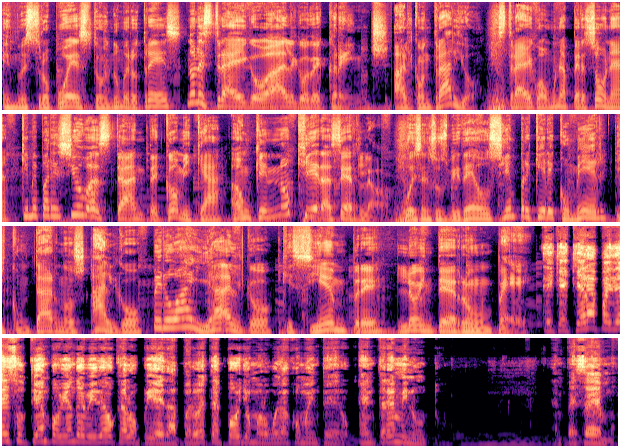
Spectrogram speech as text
En nuestro puesto número 3, no les traigo algo de cringe. Al contrario, les traigo a una persona que me pareció bastante cómica, aunque no quiera hacerlo. Pues en sus videos siempre quiere comer y contarnos algo, pero hay algo que siempre lo interrumpe. El que quiera perder su tiempo viendo el video que lo pierda, pero este pollo me lo voy a comer entero en tres minutos. Empecemos.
